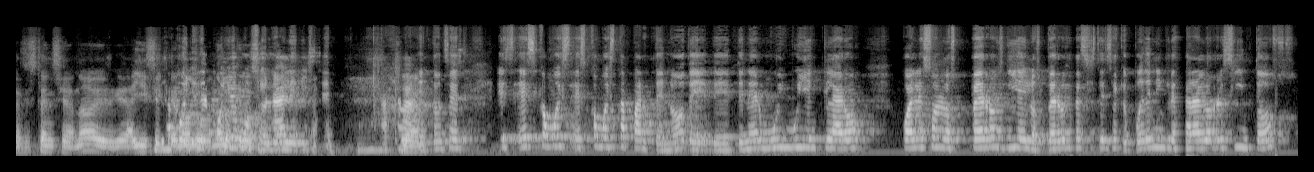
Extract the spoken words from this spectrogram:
asistencia, ¿no? Eh, ahí sí que apoyo, no, apoyo emocional, le dicen. Ajá, entonces es, es, como, es, es, como esta parte, ¿no? De, de, tener muy, muy en claro cuáles son los perros guía y los perros de asistencia que pueden ingresar a los recintos,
